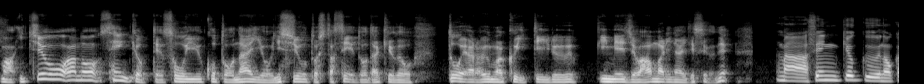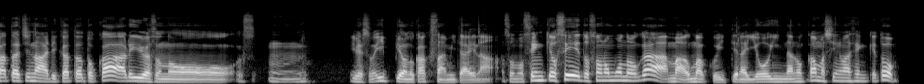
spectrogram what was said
まあ一応あの選挙ってそういうことをないようにしようとした制度だけど、どうやらうまくいっているイメージはあんまりないですよね。まあ、選挙区の形のあり方とか、あるいはその、うん、いわゆるその一票の格差みたいな、その選挙制度そのものが、まあ、うまくいってない要因なのかもしれませんけど、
